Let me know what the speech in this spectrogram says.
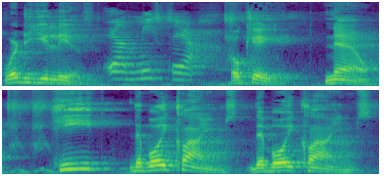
Where do you live? Okay, now he, the boy climbs. The boy climbs.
